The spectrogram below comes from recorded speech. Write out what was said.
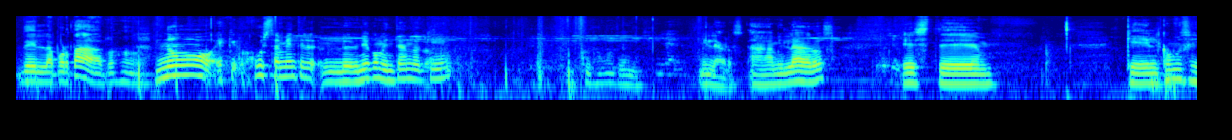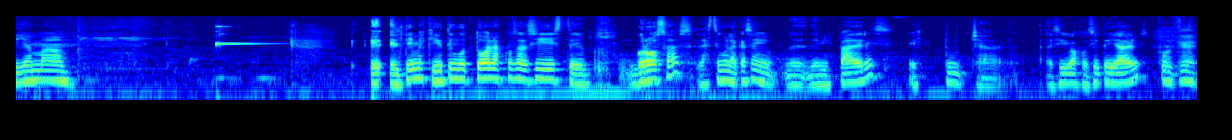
de la portada, pues no. No, es que justamente lo, venía comentando aquí. Milagros. Ah, Milagros. Este. Que el. ¿Cómo se llama? El, el tema es que yo tengo todas las cosas así, este, grosas, las tengo en la casa de- de mis padres. Es pucha, así bajo siete llaves. ¿Por qué?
